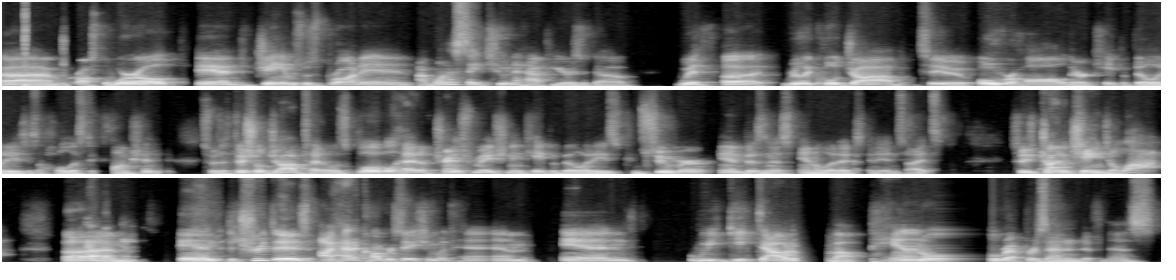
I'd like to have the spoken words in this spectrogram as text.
um, across the world. And James was brought in, I want to say two and a half years ago, with a really cool job to overhaul their capabilities as a holistic function. So his official job title is Global Head of Transformation and Capabilities, Consumer and Business Analytics and Insights. So he's trying to change a lot. Um, and the truth is, I had a conversation with him and we geeked out about panel representativeness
